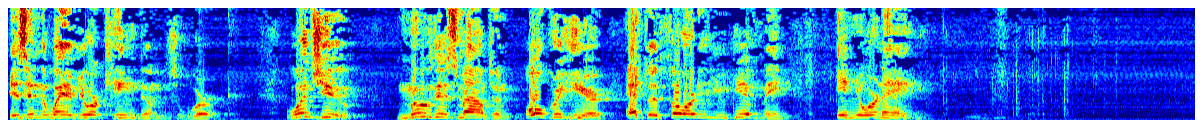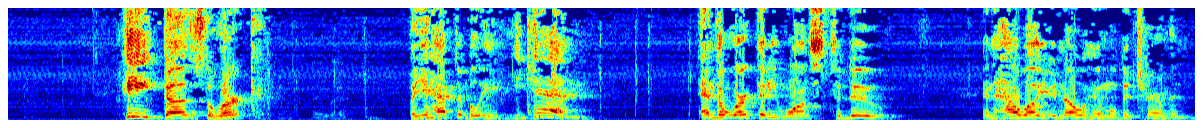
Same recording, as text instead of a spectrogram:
is in the way of your kingdom's work. Would you move this mountain over here at the authority you give me in your name? He does the work. But you have to believe He can. And the work that He wants to do. And how well you know Him will determine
